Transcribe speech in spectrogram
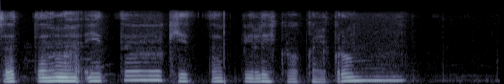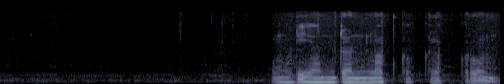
setelah itu kita pilih Google Chrome. Kemudian download Google Chrome.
